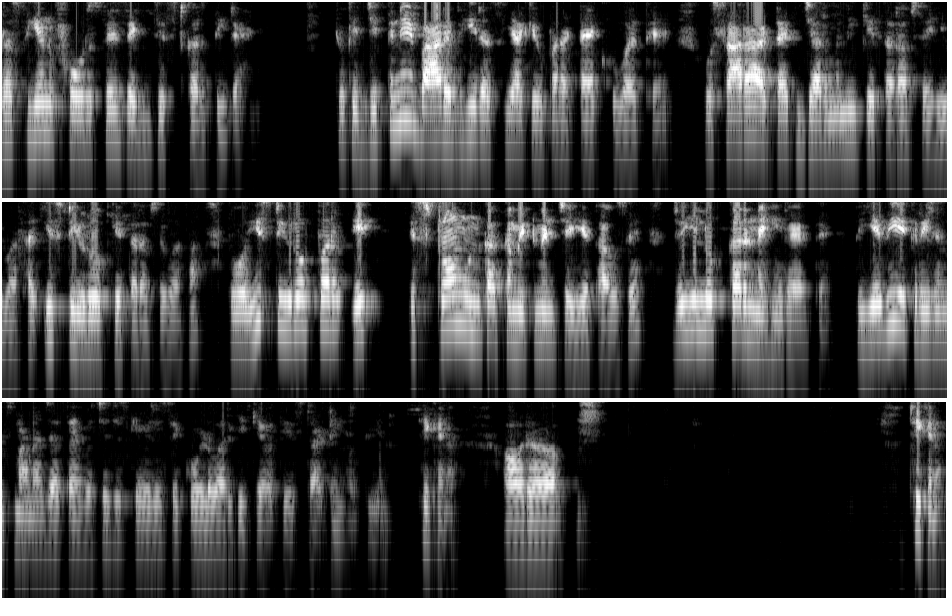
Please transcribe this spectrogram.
रसियन फोर्सेस एग्जिस्ट करती रहे। क्योंकि जितने बार भी रसिया के ऊपर अटैक हुए थे, वो सारा अटैक जर्मनी के तरफ़ से ही हुआ था, ईस्ट यूरोप के तरफ़ से हुआ था। तो वो ईस्ट यूरोप पर एक स्ट्रॉन्ग उनका कमिटमेंट चाहिए था उसे, जो ये लोग कर नहीं रहे थे। तो ये भी एक रीजन माना जाता है बच्चे, जिसकी वजह से कोल्ड वार की क्या होती है स्टार्टिंग होती है। ठीक है ना? और ठीक है ना?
